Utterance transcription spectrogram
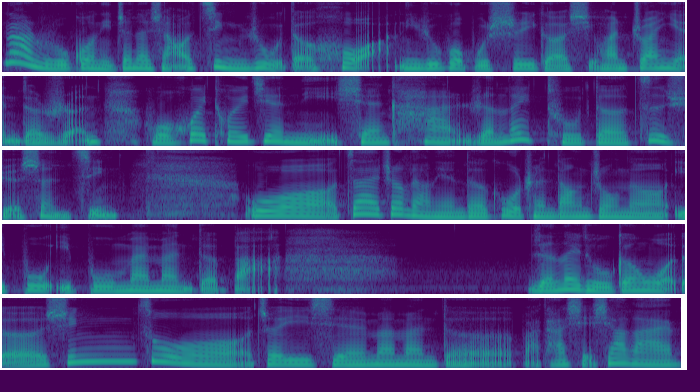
那如果你真的想要进入的话，你如果不是一个喜欢钻研的人，我会推荐你先看《人类图的自学圣经》。我在这两年的过程当中呢，一步一步慢慢的把。人类图跟我的星座这一些，慢慢的把它写下来，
